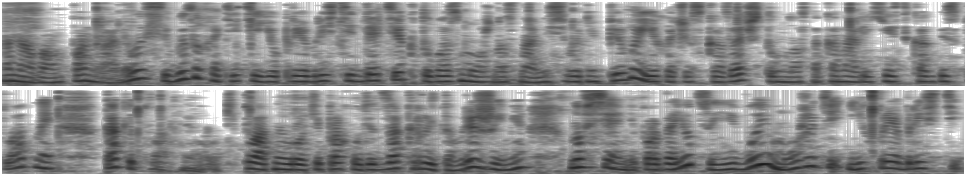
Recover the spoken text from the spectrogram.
она вам понравилась и вы захотите ее приобрести. Для тех, кто, возможно, с нами сегодня впервые, я хочу сказать, что у нас на канале есть как бесплатные, так и платные уроки. Платные уроки проходят в закрытом режиме, но все они продаются и вы можете их приобрести.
